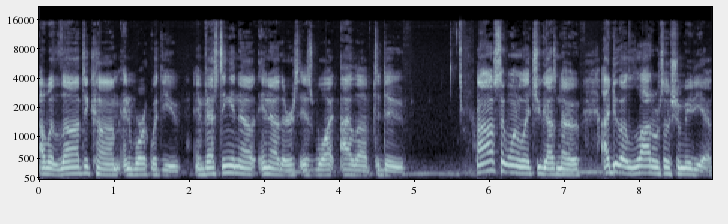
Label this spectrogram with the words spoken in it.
I would love to come and work with you. Investing in, uh, in others is what I love to do. I also want to let you guys know I do a lot on social media.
